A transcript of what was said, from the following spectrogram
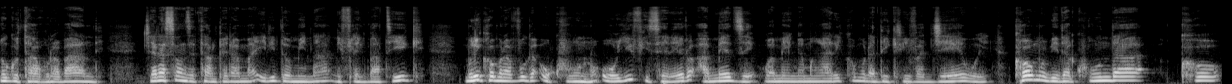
no gutahura abandi. Jarasanze temperama iri domina ni phlegmatique muri ko muravuga ukuntu uyifise rero ameze wamenga mwari ko muradekiriva jewe. Ko mu bidakunda ko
